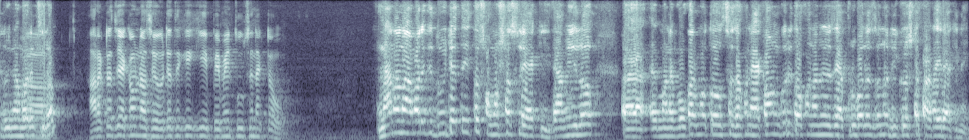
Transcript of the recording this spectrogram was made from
দুই নাম্বারে ছিল আহ, আরেকটা যে অ্যাকাউন্ট আছে ওইটা থেকে কি পেমেন্ট তুলছেন একটাও? না না না আমার যে দুইটাতেই তো সমস্যা ছিল একই। যে আমি হলো মানে বোকার মতো হচ্ছে যখন অ্যাকাউন্ট করি তখন আমি ওই যে অ্যাপ্রুভালের জন্য রিকোয়েস্টটা পাঠাই রাখি নাই।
